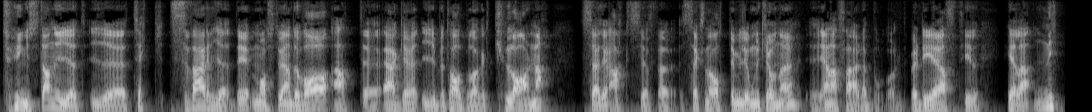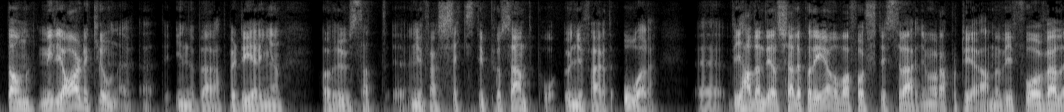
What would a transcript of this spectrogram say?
tyngsta nyhet i eh, tech-Sverige, det måste ju ändå vara att eh, ägare i betalbolaget Klarna säljer aktier för 680 miljoner kronor i en affär där bolaget värderas till hela 19 miljarder kronor. Eh, det innebär att värderingen har rusat eh, ungefär 60 procent på ungefär ett år. Eh, vi hade en del källor på det och var först i Sverige med att rapportera, men vi får väl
